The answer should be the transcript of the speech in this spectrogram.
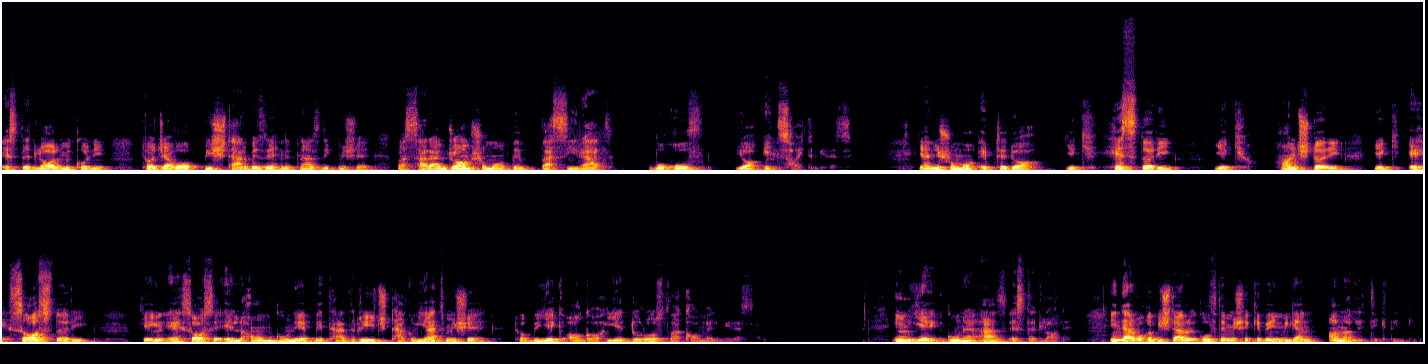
استدلال می‌کنی تا جواب بیشتر به ذهنت نزدیک میشه و سرانجام شما به بصیرت وقوف یا اینسایت یعنی شما ابتدا یک حس داری یک هانچ داری یک احساس داری که این احساس الهامگونه به تدریج تقویت میشه تا به یک آگاهی درست و کامل می‌رسه. این یک گونه از استدلاله. این در واقع بیشتر گفته میشه که به این میگن analytic thinking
